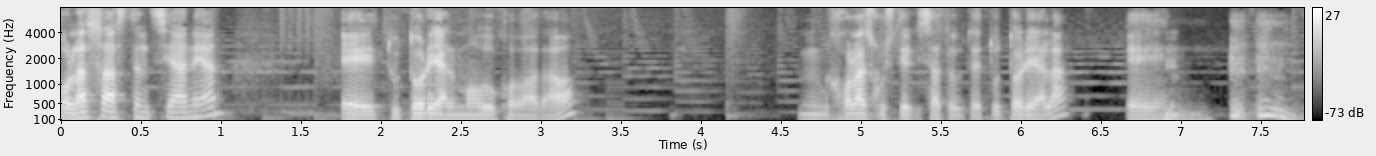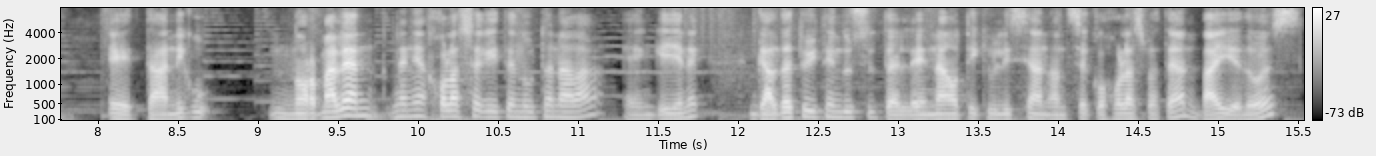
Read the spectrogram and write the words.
jolasa azten zeanean, e, tutorial moduko bada, Mm, jolas guztiak izate dute tutoriala. En, eta nik normalean gainean jolas egiten dutena da, en, gehienek galdetu egiten duzute lehen nahotik ibilizean antzeko jolas batean, bai edo ez,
